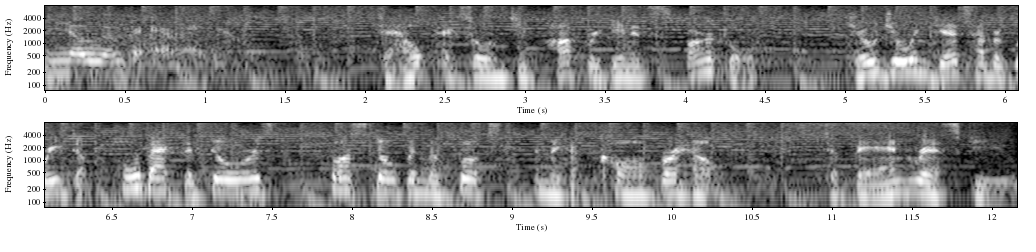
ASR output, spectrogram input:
no room for error right now. To help XOMG Pop regain its sparkle, JoJo and Jess have agreed to pull back the doors, bust open the books, and make a call for help to Band Rescue.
